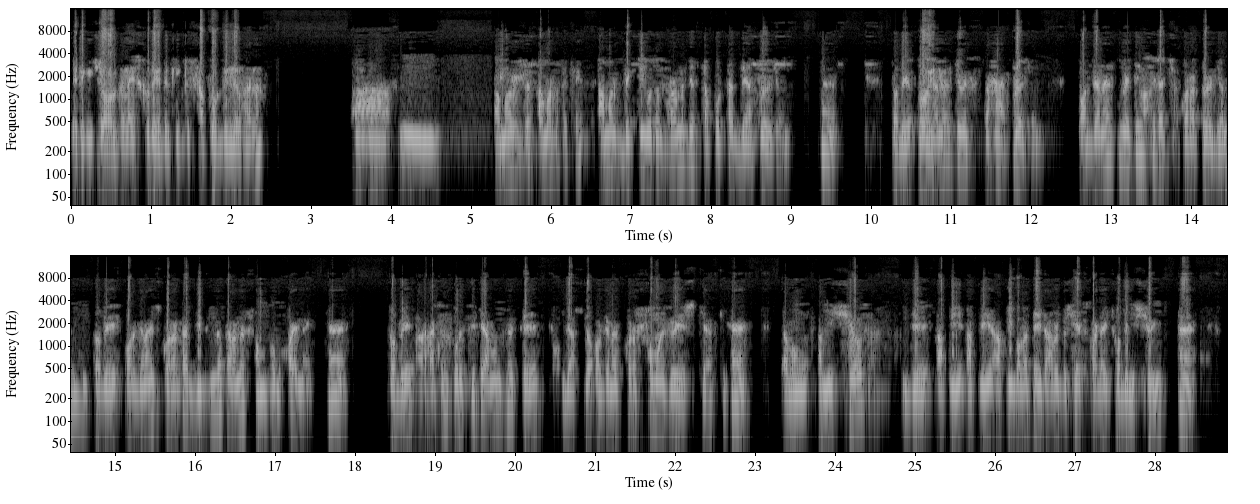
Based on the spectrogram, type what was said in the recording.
এটাকে একটু অর্গানাইজ করে এদেরকে একটু সাপোর্ট দিলে হয় না? আমার আমার থেকে আমার ব্যক্তিগত ধারণা যে সাপোর্টটা দেওয়া প্রয়োজন হ্যাঁ? তবে অর্গানাইজ হ্যাঁ প্রয়োজন। অর্গানাইজ ওয়েতেই সেটা আচ্ছা। করা প্রয়োজন তবে অর্গানাইজ করাটা বিভিন্ন কারণে সম্ভব হয় নাই হ্যাঁ? তবে আচ্ছা। এখন পরিস্থিতি এমন হয়েছে যে আসলে অর্গানাইজ করার সময় হয়ে এসছে আর কি হ্যাঁ? এবং আমি শিওর। যে আপনি আপনি আপনি বলাতে এটা আরও বেশি এক্সপার্টাইজ হবে নিশ্চয়ই হ্যাঁ?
